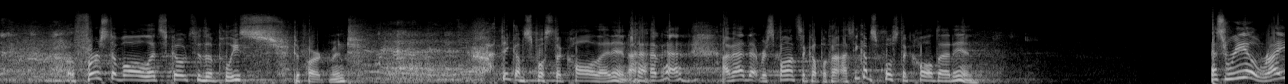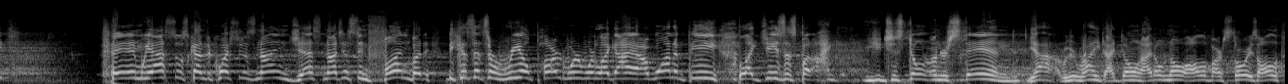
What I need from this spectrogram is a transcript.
Uh, first of all, let's go to the police department. I think I'm supposed to call that in. I've had, I've had that response a couple times. I think I'm supposed to call that in. That's real, right? And we ask those kinds of questions not in jest, not just in fun, but because that's a real part where we're like, I, I want to be like Jesus, but I, you just don't understand. Yeah, you're right. I don't. I don't know all of our stories, all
